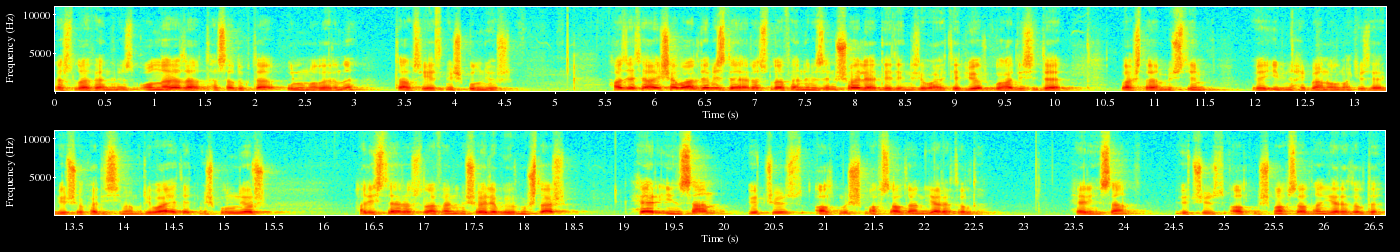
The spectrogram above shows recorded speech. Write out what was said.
Resulullah Efendimiz onlara da tasaddukta bulunmalarını tavsiye etmiş bulunuyor. Hazreti Ayşe validemiz de Resulullah Efendimizin şöyle dediğini rivayet ediyor. Bu hadisi de başta Müslim ve İbn Hibban olmak üzere birçok hadis imamı rivayet etmiş bulunuyor. Hadiste Resulullah Efendimiz şöyle buyurmuşlar. Her insan 360 mafsaldan yaratıldı. Her insan 360 mafsaldan yaratıldı.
